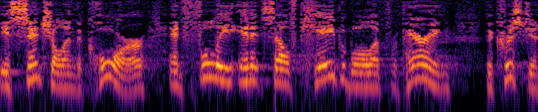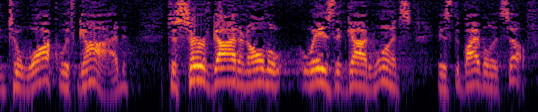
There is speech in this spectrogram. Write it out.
essential and the core and fully in itself capable of preparing the Christian to walk with God, to serve God in all the ways that God wants, is the Bible itself.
